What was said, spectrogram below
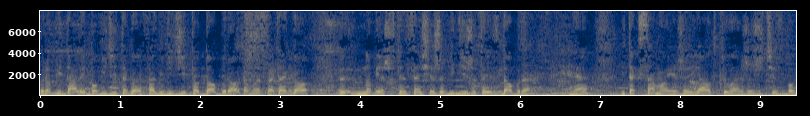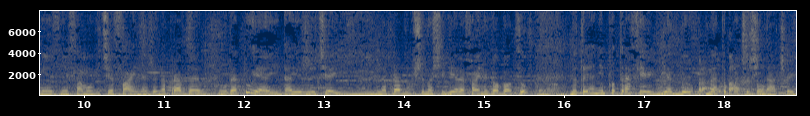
robi dalej, bo widzi tego efekt, widzi to dobroć tego, no wiesz, w tym sensie, że widzi, że to jest dobre, nie? I tak samo, jeżeli ja odkryłem, że życie z Bogiem jest niesamowicie fajne, że naprawdę ratuje i daje życie i naprawdę przynosi wiele fajnych owoców, no to ja nie potrafię jakby na to patrz, patrzeć inaczej.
